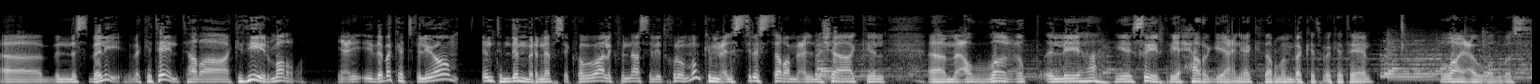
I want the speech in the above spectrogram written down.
آه بالنسبة لي بكتين ترى كثير مرة. يعني إذا بكت في اليوم أنت مدمر نفسك. فما بالك في الناس اللي يدخلون؟ ممكن مع ال stress ترى مع المشاكل آه مع الضغط اللي ها يصير في حرق يعني أكثر من بكت بكتين. الله يعوض بس.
